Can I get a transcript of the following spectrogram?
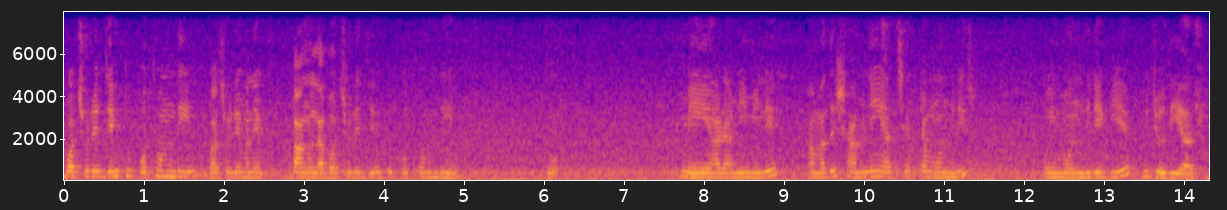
বছরের যেহেতু প্রথম দিন, বছরে মানে বাংলা বছরের যেহেতু প্রথম দিন, তো মেয়ে আর আমি মিলে আমাদের সামনেই আছে একটা মন্দির। ওই মন্দিরে গিয়ে পুজো দিয়ে আসব।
